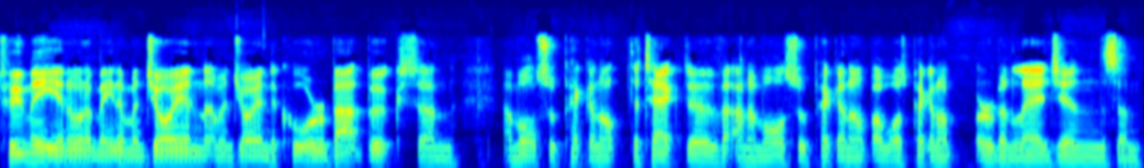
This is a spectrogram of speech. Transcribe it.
to me, you know what I mean. I'm enjoying I'm enjoying the core Bat books, and I'm also picking up Detective, and I'm also picking up I was picking up Urban Legends and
